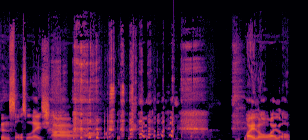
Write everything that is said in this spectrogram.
跟手锁在一起啊？歪楼歪楼，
